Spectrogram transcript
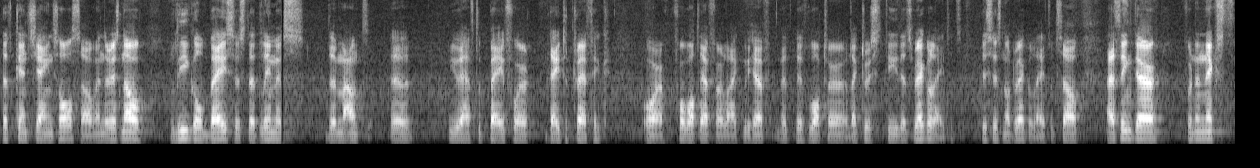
that can change also. And there is no legal basis that limits the amount uh, you have to pay for data traffic or for whatever, like we have with, with water, electricity that's regulated. This is not regulated. So I think there, for the next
